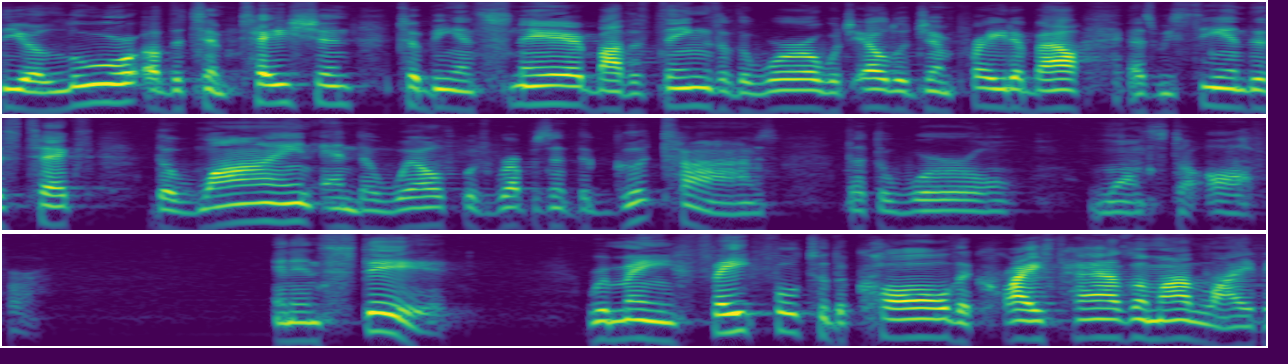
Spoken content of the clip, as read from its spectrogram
the allure of the temptation to be ensnared by the things of the world, which Elder Jim prayed about, as we see in this text the wine and the wealth, which represent the good times that the world wants to offer. And instead, remain faithful to the call that Christ has on my life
